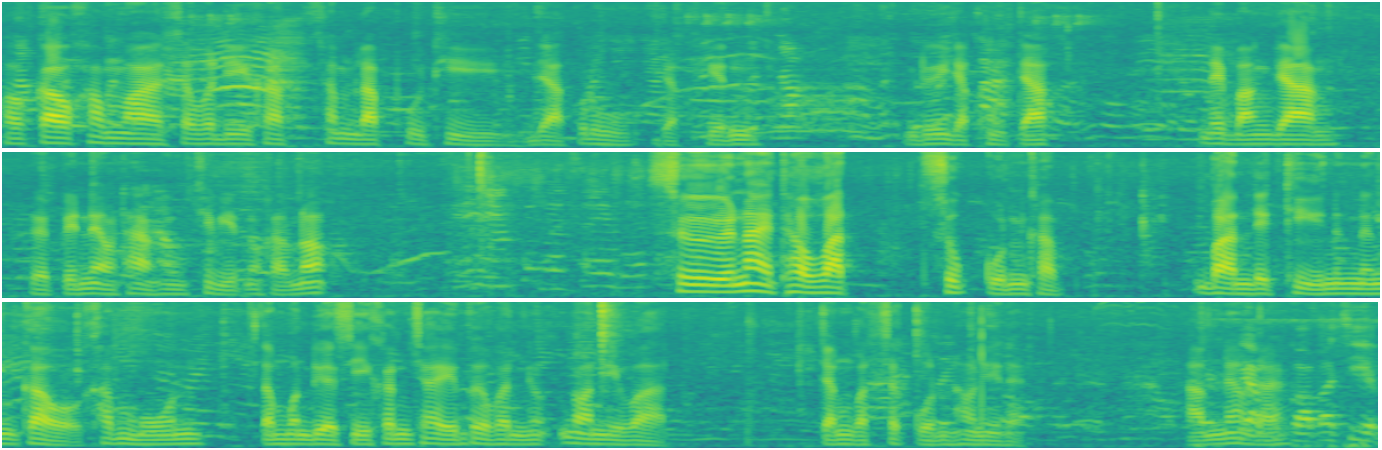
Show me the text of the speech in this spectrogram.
ขอเกล่าวคำว่าสวัสดีครับสำหรับผู้ที่อยากรู้อยากเห็น หรืออยากรู้จักในบางอย่างเพื่อเป็นแนวทางของชีวิตเนาะครับเนาะซื้อนายทวัฒน์สุกุลครับบ้านเด็กที่หนึ่งหนึ่งเก่าคำมูลตำบลเดือศรีคันชัยอำเภอพันนอนนิวาสจังหวัดสกลเท่านี้แหละอำแนวอยากไหนประกอบอาชีพ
